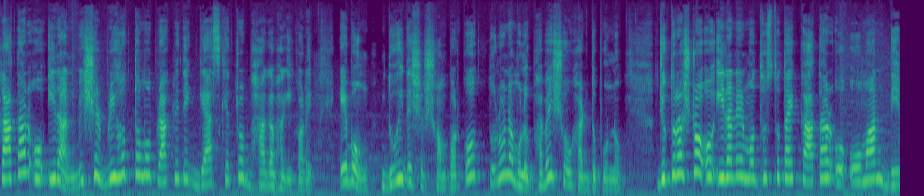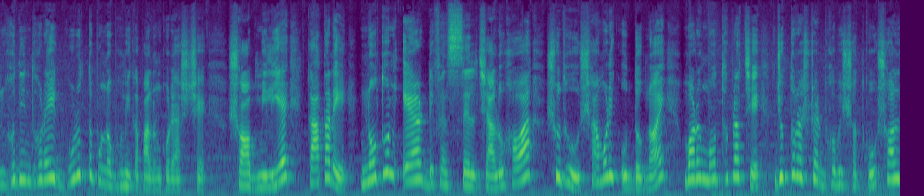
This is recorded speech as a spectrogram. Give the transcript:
কাতার ও ইরান বিশ্বের বৃহত্তম প্রাকৃতিক গ্যাস ক্ষেত্র ভাগাভাগি করে এবং দুই দেশের সম্পর্ক তুলনামূলকভাবে সৌহার্দ্যপূর্ণ। যুক্তরাষ্ট্র ও ইরানের মধ্যস্থতায় কাতার ও ওমান দীর্ঘদিন ধরেই গুরুত্বপূর্ণ ভূমিকা পালন করে আসছে। সব মিলিয়ে কাতারে নতুন এয়ার ডিফেন্স সেল চালু হওয়া শুধু সামরিক উদ্যোগ নয়, বরং মধ্যপ্রাচ্যে যুক্তরাষ্ট্রের ভবিষ্যৎ কৌশল,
